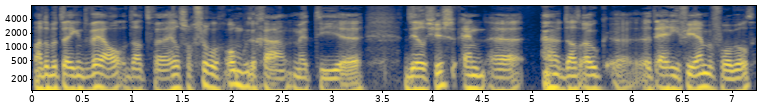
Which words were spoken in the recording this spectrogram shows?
Maar dat betekent wel dat we heel zorgvuldig om moeten gaan met die uh, deeltjes. En uh, dat ook het RIVM bijvoorbeeld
